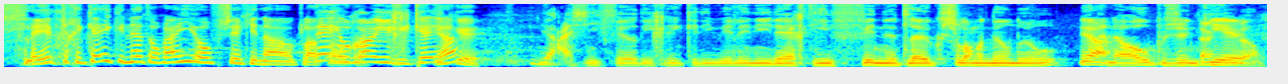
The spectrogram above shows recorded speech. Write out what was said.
Hey, heb je gekeken net Oranje of zeg je nou... Nee? Oranje gekeken. Ja? Ja? is niet veel. Die Grieken die willen niet echt. Die vinden het leuk zolang het 0-0. Ja. En dan hopen ze een Dankjewel. keer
